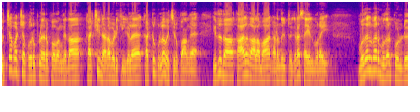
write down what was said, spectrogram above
உச்சபட்ச பொறுப்பில் இருப்பவங்க தான் கட்சி நடவடிக்கைகளை கட்டுக்குள்ளே வச்சுருப்பாங்க. இதுதான் காலங்காலமாக நடந்துகிட்டு இருக்கிற செயல்முறை. முதல்வர் முதற்கொண்டு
